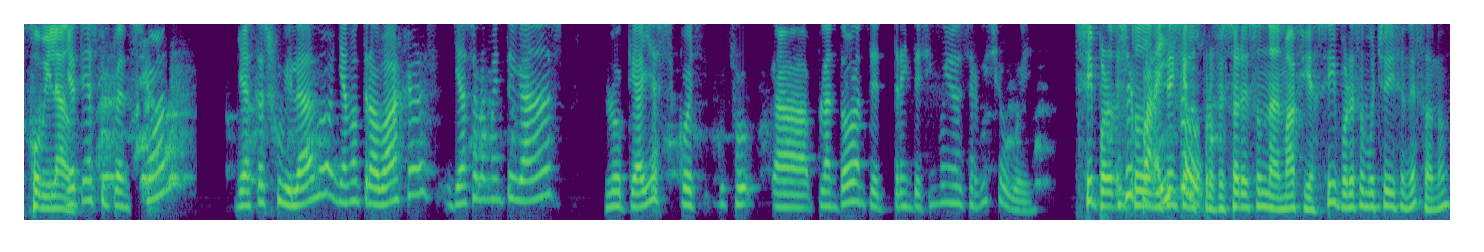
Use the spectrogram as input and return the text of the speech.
Jubilado. ya tienes tu pensión, ya estás jubilado, ya no trabajas, ya solamente ganas lo que hayas ah, plantado durante 35 años de servicio, güey. Sí, por Es eso todos dicen que los profesores son una mafia. Sí, por eso muchos dicen eso, ¿no?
